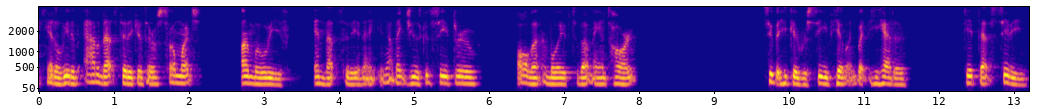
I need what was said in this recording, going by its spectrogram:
He had to lead him out of that city because there was so much unbelief in that city, and I, and I think Jesus could see through all the unbelief to that man's heart, see that he could receive healing, but he had to get that city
